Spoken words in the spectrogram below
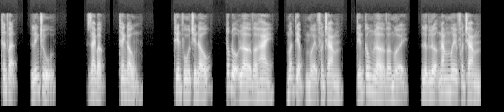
Thân phận, lĩnh chủ. Giai bậc, thanh đồng. Thiên phú chiến đấu, tốc độ LV2, mẫn tiệp 10%, tiến công LV10, lực lượng 50%,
